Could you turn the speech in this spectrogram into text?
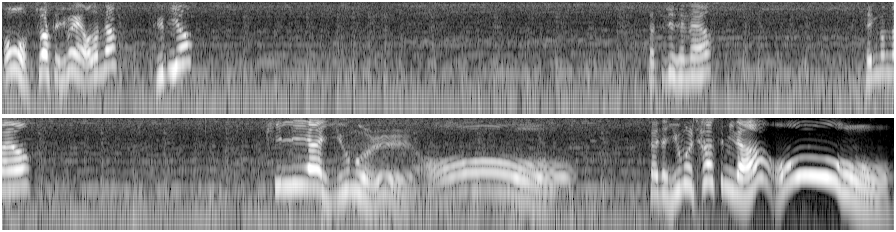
오 좋았어 이번에 얻었나? 드디어? 자 드디어 됐나요? 된 건가요? 필리아 유물 오. 자 일단 유물 찾았습니다 오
